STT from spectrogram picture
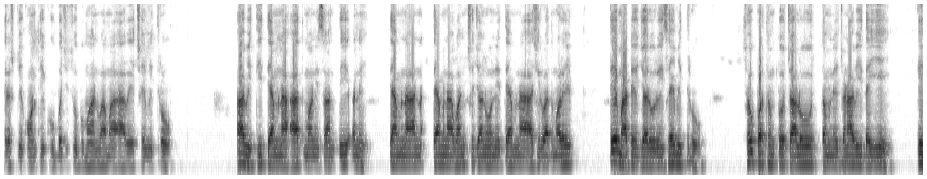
દ્રષ્ટિકોણથી ખૂબ જ શુભ માનવામાં આવે છે, મિત્રો. આ વિધિ તેમના આત્માની શાંતિ અને તેમના તેમના વંશજનોને તેમના આશીર્વાદ મળે તે માટે જરૂરી છે, મિત્રો. સૌ પ્રથમ તો ચાલો તમને જણાવી દઈએ કે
